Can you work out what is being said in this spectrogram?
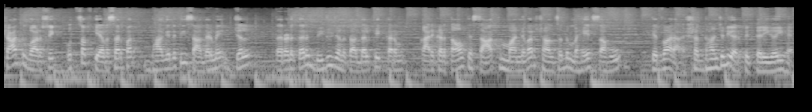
श्राद्ध वार्षिक उत्सव के अवसर पर भागीरथी सागर में जल तरण कर बीजू जनता दल के कर्म कार्यकर्ताओं के साथ मान्यवर सांसद महेश साहू के द्वारा श्रद्धांजलि अर्पित करी गई है।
